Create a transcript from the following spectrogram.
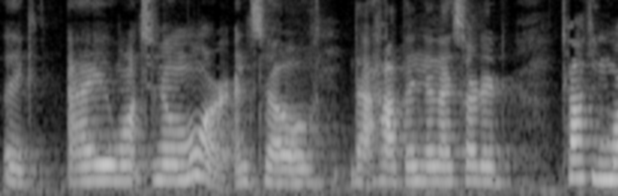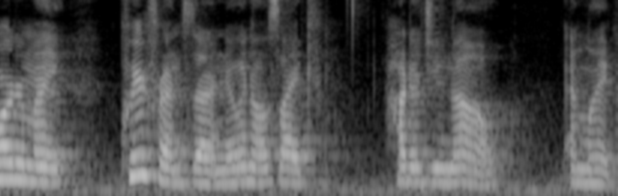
Like I want to know more, and so that happened, and I started talking more to my queer friends that I knew, and I was like, "How did you know?" And like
